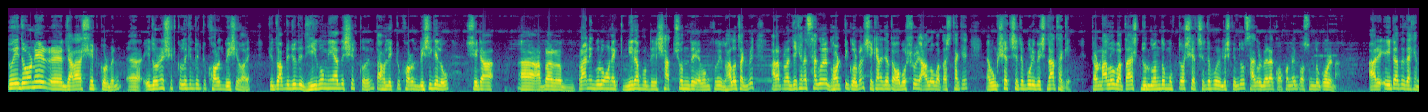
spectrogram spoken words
তো এই ধরনের যারা শেড করবেন এই ধরনের শেড করলে কিন্তু একটু খরচ বেশি হয়। কিন্তু আপনি যদি দীর্ঘমেয়াদে শেড করেন, তাহলে একটু খরচ বেশি গেলেও সেটা আপনার প্রাণীগুলো অনেক নিরাপদে, স্বাচ্ছন্দ্যে এবং খুবই ভালো থাকবে। আর আপনারা যেখানে ছাগলের ঘরটি করবেন, সেখানে যাতে অবশ্যই আলো বাতাস থাকে এবং স্বেচ্ছেতে পরিবেশ না থাকে। কারণ আলো, বাতাস, দুর্গন্ধ মুক্ত স্বেচ্ছেতে পরিবেশ কিন্তু ছাগল বেড়া কখনোই পছন্দ করে না। আর এইটাতে দেখেন,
